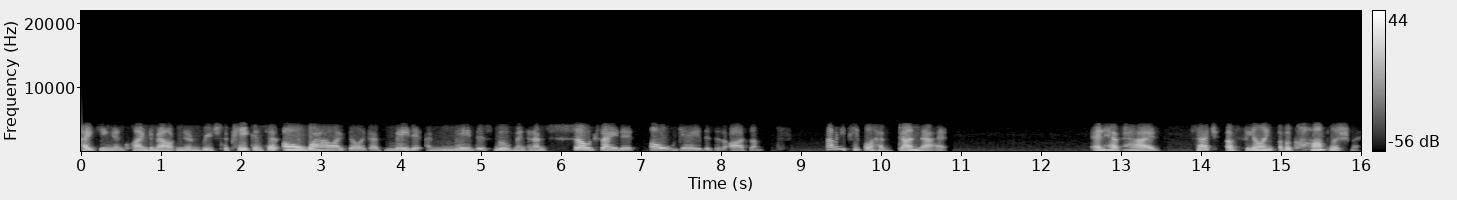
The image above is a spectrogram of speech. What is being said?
hiking and climbed a mountain and reached the peak and said, Oh, wow, I feel like I've made it. I made this movement and I'm so excited. Oh, yay, this is awesome. How many people have done that and have had such a feeling of accomplishment?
